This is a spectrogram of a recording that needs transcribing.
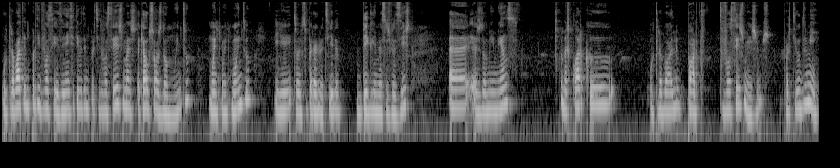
o trabalho tem de partir de vocês, a iniciativa tem de partir de vocês, mas aquela pessoa ajudou muito, muito, muito, muito. E estou-lhe super agradecida. Digo-lhe imensas vezes isto. Uh, Ajudou-me imenso. Mas claro que o trabalho parte de vocês mesmos. Partiu de mim.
